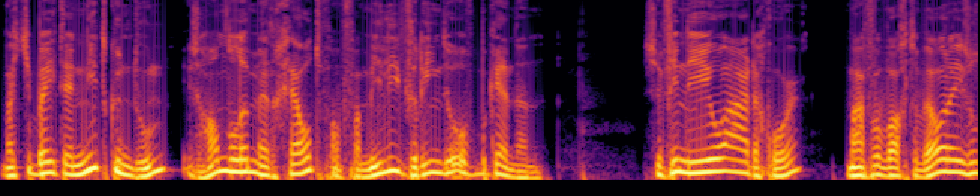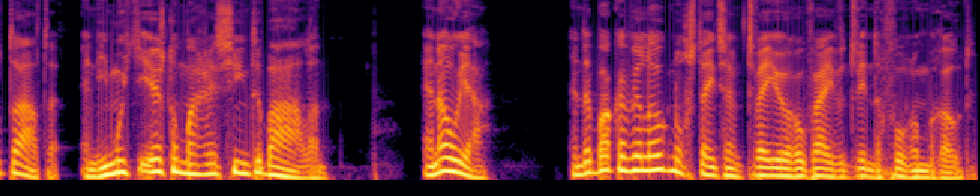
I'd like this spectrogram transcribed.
Wat je beter niet kunt doen, is handelen met geld van familie, vrienden of bekenden. Ze vinden je heel aardig hoor, maar verwachten wel resultaten en die moet je eerst nog maar eens zien te behalen. En oh ja, en de bakker wil ook nog steeds een 2,25 euro voor een brood.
